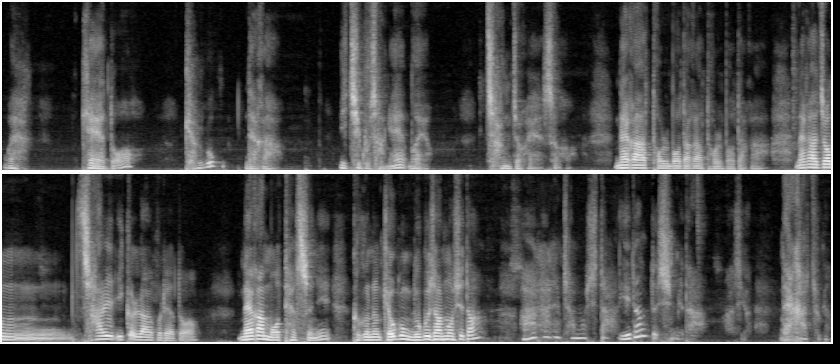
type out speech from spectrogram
왜? 걔도 결국 내가 이 지구상에 뭐예요? 창조해서 내가 돌보다가 돌보다가 내가 좀 잘 이끌려고 그래도 내가 못했으니 그거는 결국 누구 잘못이다? 하나님 잘못이다. 이런 뜻입니다. 아시죠? 내가 죽였다.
